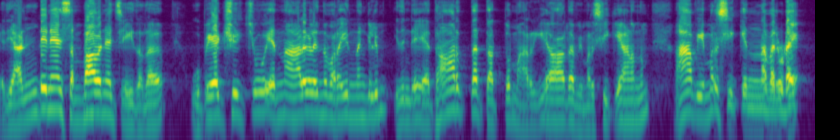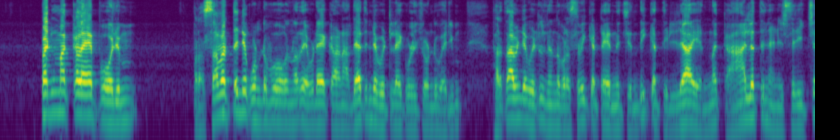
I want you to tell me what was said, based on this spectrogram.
രണ്ടിനെ സംഭാവന ചെയ്തത് ഉപേക്ഷിച്ചു എന്ന ആളുകൾ എന്ന് പറയുന്നെങ്കിലും ഇതിന്റെ യഥാർത്ഥ തത്വം അറിയാതെ വിമർശിക്കുകയാണെന്നും ആ വിമർശിക്കുന്നവരുടെ പെൺമക്കളെ പോലും പ്രസവത്തിന് കൊണ്ടുപോകുന്നത് എവിടേക്കാണ്? അദ്ദേഹത്തിന്റെ വീട്ടിലേക്ക് വിളിച്ചുകൊണ്ട് വരും. ഭർത്താവിന്റെ വീട്ടിൽ നിന്ന് പ്രസവിക്കട്ടെ എന്ന് ചിന്തിക്കത്തില്ല എന്ന് കാലത്തിനനുസരിച്ച്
